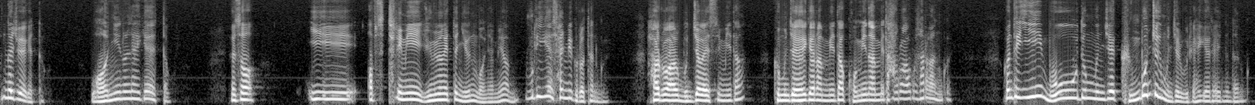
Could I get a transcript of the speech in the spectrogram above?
혼내줘야겠다고. 원인을 해결했다고. 그래서 이 업스트림이 유명했던 이유는 뭐냐면 우리의 삶이 그렇다는 거예요. 하루하루 문제가 있습니다. 그 문제 해결합니다. 고민합니다. 하루하루 살아가는 거예요. 그런데 이 모든 문제의 근본적인 문제를 우리가 해결해야 된다는 거예요.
